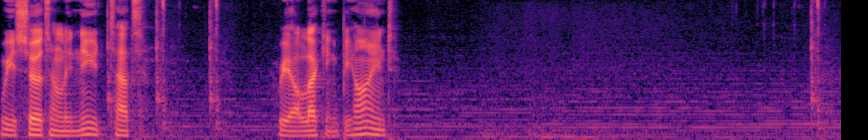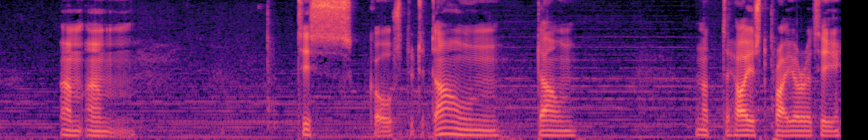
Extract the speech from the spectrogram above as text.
We certainly need that. We are lagging behind. Um, um, this goes to the down, down. Not the highest priority.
